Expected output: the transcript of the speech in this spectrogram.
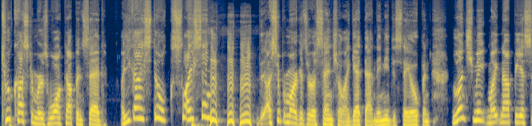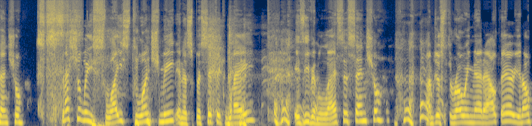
Two customers walked up and said, Are you guys still slicing? the, uh, supermarkets are essential. I get that. And they need to stay open. Lunch meat might not be essential especially sliced lunch meat in a specific way is even less essential. I'm just throwing that out there, you know.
